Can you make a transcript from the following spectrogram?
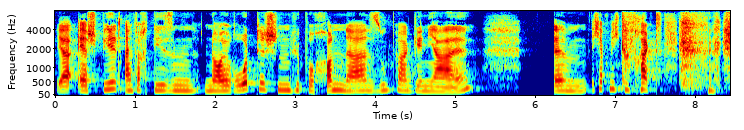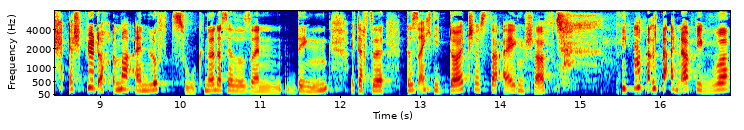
Ja, er spielt einfach diesen neurotischen Hypochonder super genial. Ähm, ich habe mich gefragt, er spürt auch immer einen Luftzug, ne? Das ist ja so sein Ding. Ich dachte, das ist eigentlich die deutscheste Eigenschaft, die man einer Figur,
